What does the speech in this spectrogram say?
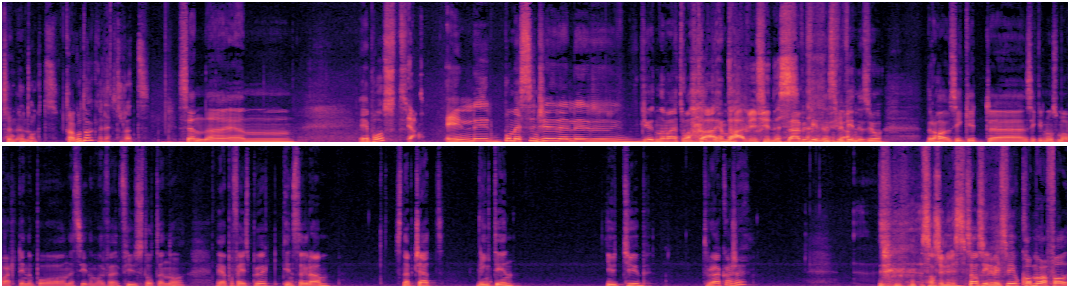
sende ta kontakt. En, ta kontakt. Rett og slett. Sende en e-post. Ja. Eller på Messenger, eller gudene veit hva. Der, der, vi finnes. Der vi finnes. Vi ja. finnes jo Dere har jo sikkert, uh, sikkert, noen som har vært inne på nettsidene våre før. Fuse.no. Vi er på Facebook, Instagram, Snapchat, LinkedIn, YouTube, tror jeg kanskje. Sannsynligvis. Sannsynligvis. Vi kommer i hvert fall,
